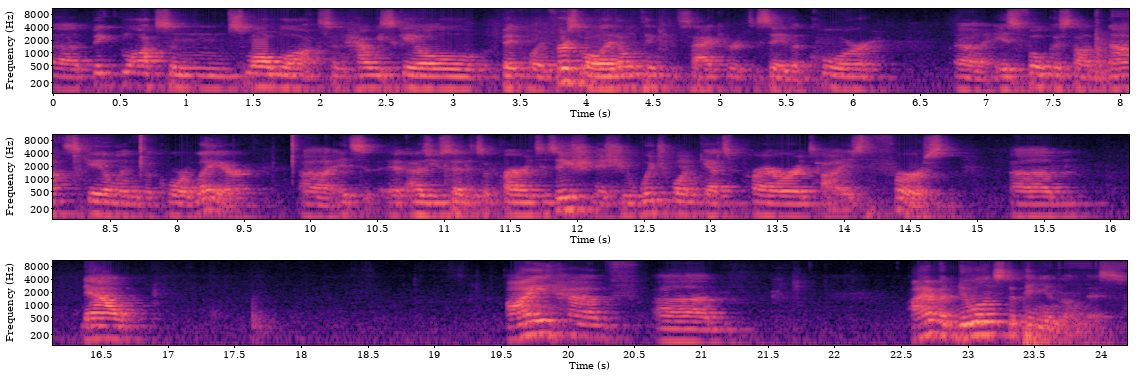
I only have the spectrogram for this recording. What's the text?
uh, big blocks and small blocks and how we scale Bitcoin, first of all, I don't think it's accurate to say the core uh, is focused on not scaling the core layer. Uh, it's, as you said, it's a prioritization issue. Which one gets prioritized first? Um, now, I have um, I have a nuanced opinion on this,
